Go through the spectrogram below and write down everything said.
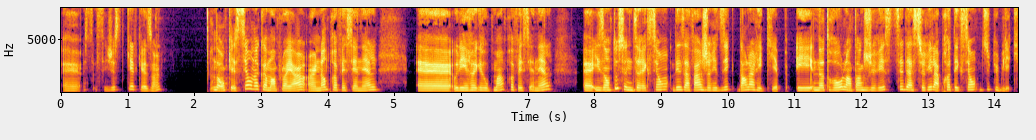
C'est juste quelques-uns. Donc, si on a comme employeur un ordre professionnel ou des regroupements professionnels, euh, ils ont tous une direction des affaires juridiques dans leur équipe et notre rôle en tant que juriste, c'est d'assurer la protection du public.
